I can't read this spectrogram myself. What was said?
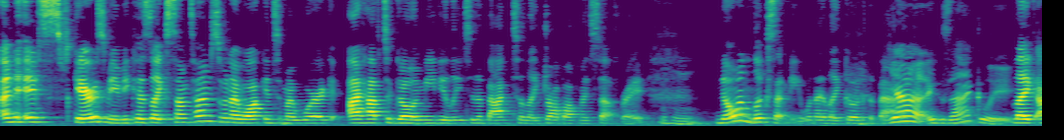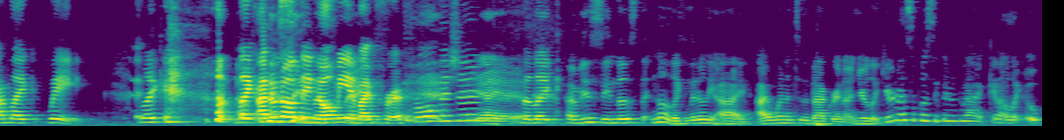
and it scares me because like sometimes when I walk into my work, I have to go immediately to the back to like drop off my stuff. Right? hmm No one looks at me when I like go to the back. Yeah, exactly. Like I'm like, wait. Like, Like I don't know if they know me in my peripheral vision. Yeah, yeah, yeah. But like Have you seen those? Th- no, like literally, I I went into the back right now, and you're like, you're not supposed to go to the back, and I was like, oh.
